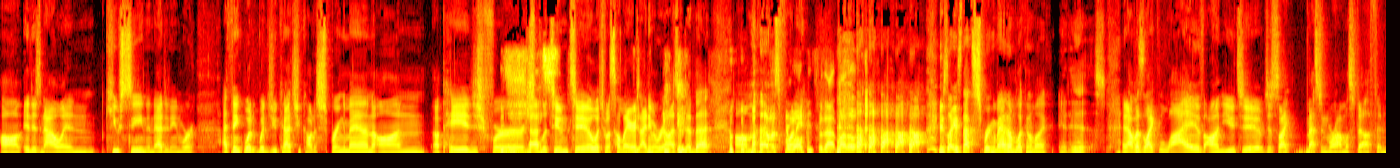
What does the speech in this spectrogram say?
Um, it is now in QC and editing. Where I think what what did you catch? You caught a spring man on a page for Yes. Splatoon two, which was hilarious. I didn't even realize I did that. Um, that was funny. You're welcome for that, by the way. He's like, "Is that Springman?" I'm looking. I'm like, "It is." And I was like live on YouTube, just like messing around with stuff. And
